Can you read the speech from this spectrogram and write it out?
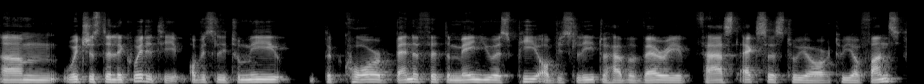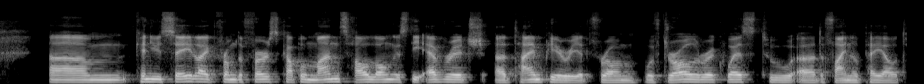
um, which is the liquidity. Obviously, to me, the core benefit, the main USP, obviously, to have a very fast access to your to your funds um, can you say like from the first couple months how long is the average uh, time period from withdrawal request to uh, the final payout?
